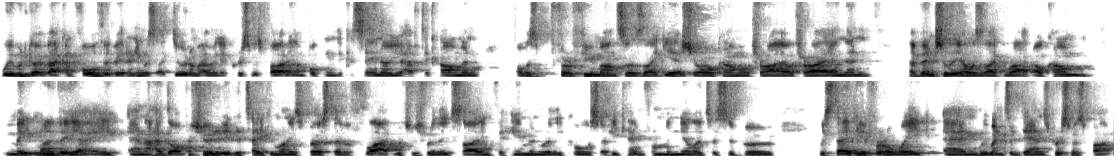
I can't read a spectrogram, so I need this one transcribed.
we would go back and forth a bit, and he was like, "Dude, I'm having a Christmas party. I'm booking the casino. You have to come." And I was for a few months. I was like, "Yeah, sure, I'll come. I'll try. I'll try." And then eventually I was like, right, I'll come meet my VA. And I had the opportunity to take him on his first ever flight, which was really exciting for him and really cool. So he came from Manila to Cebu. We stayed here for a week and we went to Dan's Christmas party.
